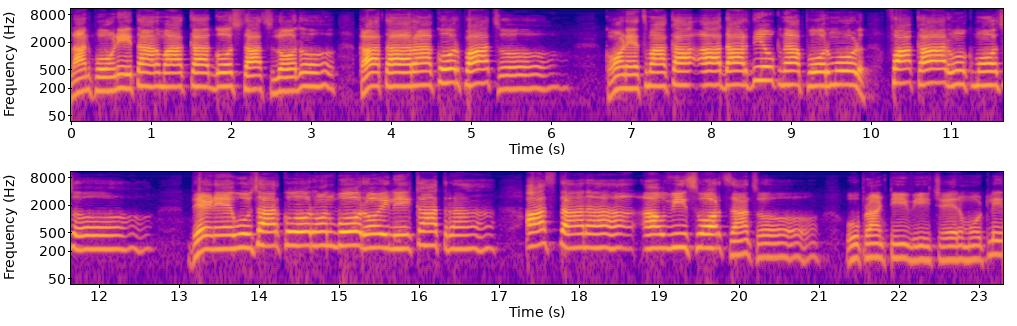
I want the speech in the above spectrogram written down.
ल्हानपणीतान म्हाका गोस्त आसलोलो कातारां कोरपाचो कोणेच म्हाका आदार दिवंक ना पोरमोड फाकारूंक मोजो देणे उजार करून बरयलीं कातरां आसतना हांव वीस वर्सांचो उपरांत टिवीचेर म्हटली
